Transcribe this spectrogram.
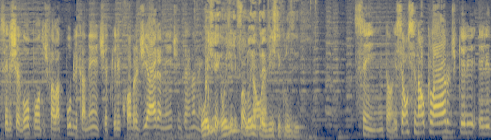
Se ele chegou ao ponto de falar publicamente, é porque ele cobra diariamente internamente. Hoje, hoje ele falou então, em entrevista, é... inclusive. Sim, então. Isso é um sinal claro de que ele, ele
